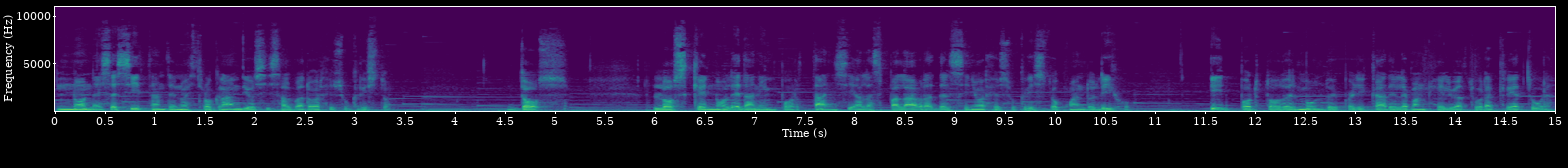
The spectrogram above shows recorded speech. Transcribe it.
no necesitan de nuestro gran Dios y Salvador Jesucristo. 2. Los que no le dan importancia a las palabras del Señor Jesucristo cuando dijo, Id por todo el mundo y predicad el Evangelio a toda criatura,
